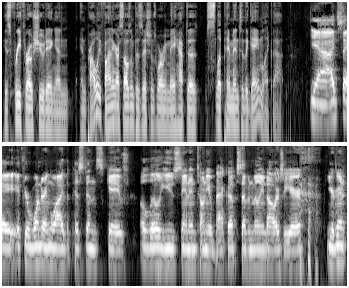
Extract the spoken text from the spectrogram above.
his free throw shooting and and probably finding ourselves in positions where we may have to slip him into the game like that. Yeah, I'd say if you're wondering why the Pistons gave a little used San Antonio backup seven million dollars a year, you're gonna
